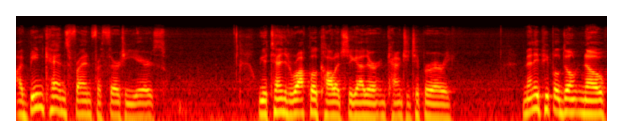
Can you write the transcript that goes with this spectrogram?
I've been Ken's friend for 30 years. We attended Rockwell College together in County Tipperary. Many people don't know,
